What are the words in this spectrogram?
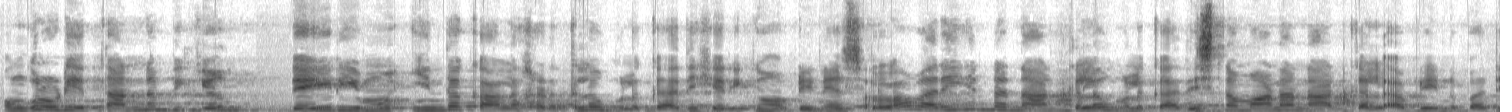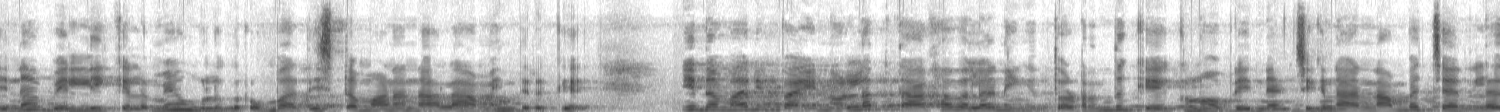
உங்களுடைய தன்னம்பிக்கையும் தைரியமும் இந்த காலகட்டத்தில் உங்களுக்கு அதிகரிக்கும் அப்படின்னே சொல்லலாம். வருகின்ற நாட்களில் உங்களுக்கு அதிர்ஷ்டமான நாட்கள் அப்படின்னு பார்த்தீங்கன்னா வெள்ளிக்கிழமை உங்களுக்கு ரொம்ப அதிர்ஷ்டமான நாளாக அமைந்திருக்கு. இந்த மாதிரி பயனுள்ள தகவலை நீங்கள் தொடர்ந்து கேட்கணும் அப்படின்னு நினச்சிங்கன்னா நம்ம சேனலை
